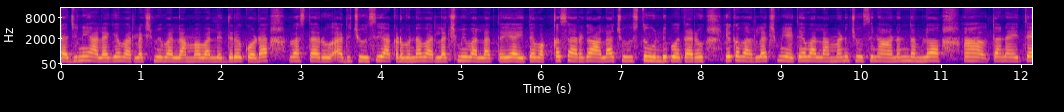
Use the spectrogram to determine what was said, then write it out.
రజని అలాగే వరలక్ష్మి వాళ్ళ అమ్మ వాళ్ళిద్దరూ కూడా వస్తారు. అది చూసి అక్కడ ఉన్న వరలక్ష్మి వాళ్ళ అత్తయ్య అయితే ఒక్కసారిగా అలా చూస్తూ ఉండిపోతారు. ఇక వరలక్ష్మి అయితే వాళ్ళ అమ్మని చూసిన ఆనందంలో తనైతే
